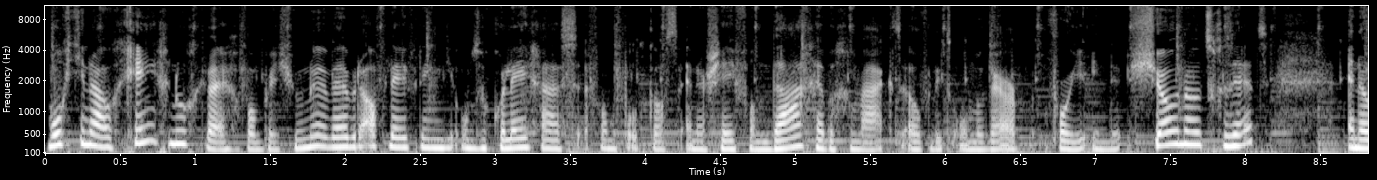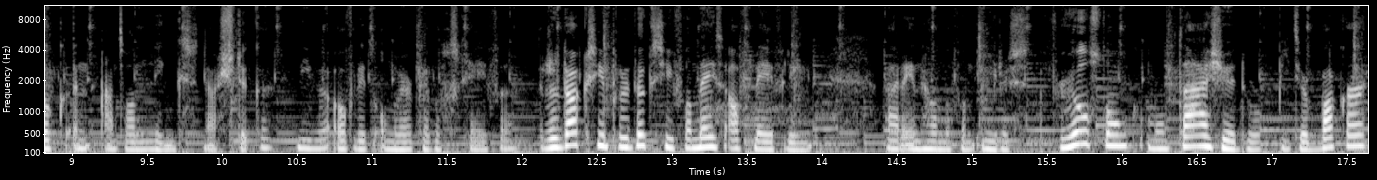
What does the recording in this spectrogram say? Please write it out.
Mocht je nou geen genoeg krijgen van pensioenen, we hebben de aflevering die onze collega's van de podcast NRC vandaag hebben gemaakt over dit onderwerp voor je in de show notes gezet. En ook een aantal links naar stukken die over dit onderwerp hebben geschreven. Redactie en productie van deze aflevering waren in handen van Iris Verhulstonk, montage door Pieter Bakker.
